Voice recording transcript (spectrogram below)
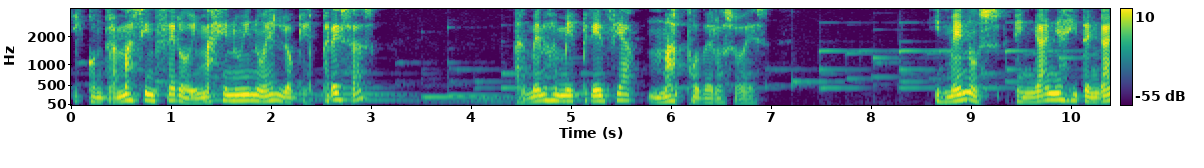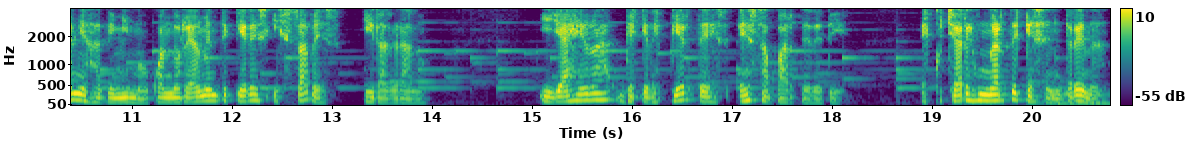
Y contra más sincero y más genuino es lo que expresas, al menos en mi experiencia, más poderoso es. Y menos engañas y te engañas a ti mismo cuando realmente quieres y sabes ir al grano. Y ya es hora de que despiertes esa parte de ti. Escuchar es un arte que se entrena,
